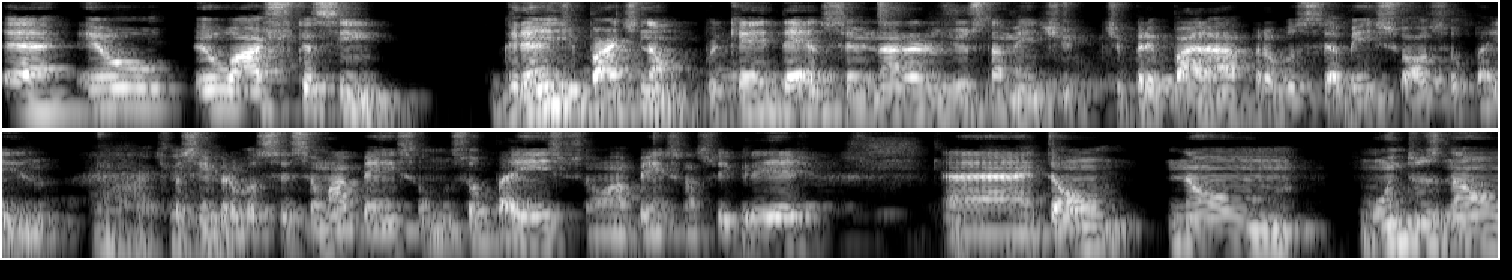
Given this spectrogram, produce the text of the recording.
É, eu, eu acho que assim, grande parte não, porque a ideia do seminário era justamente te preparar para você abençoar o seu país, né? Tipo assim, para você ser uma bênção no seu país, ser uma bênção na sua igreja. É, então, não, muitos não,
